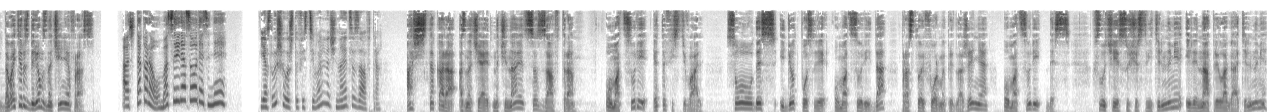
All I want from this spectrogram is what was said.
Давайте разберем значение фраз. 明日からお祭りだそうですね。 я слышала, что фестиваль начинается завтра. Аштакара означает «начинается завтра». Омацури – это фестиваль. Соудес идет после омацури да простой формы предложения омацури дес. В случае с существительными или на прилагательными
